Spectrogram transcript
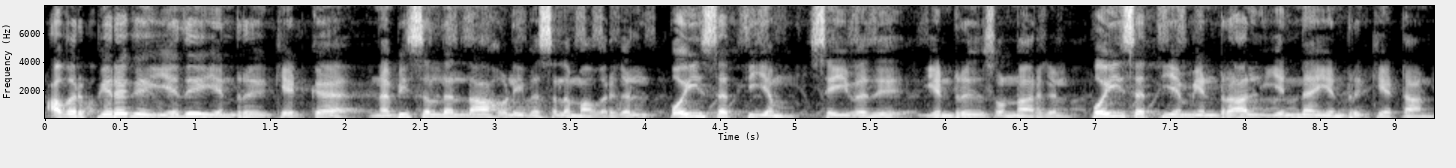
அவர் பிறகு எது? என்று கேட்க நபி ஸல்லல்லாஹு அலிவசலம் அவர்கள் பொய் சத்தியம் செய்வது என்று சொன்னார்கள். பொய் சத்தியம் என்றால் என்ன? என்று கேட்டான்.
